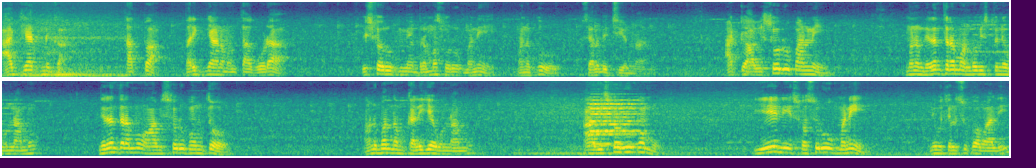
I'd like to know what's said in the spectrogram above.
ఆధ్యాత్మిక తత్వ పరిజ్ఞానం అంతా కూడా విశ్వరూపమే బ్రహ్మస్వరూపమని మనకు సెలవిచ్చి ఉన్నారు అటు ఆ విశ్వరూపాన్ని మనం నిరంతరం అనుభవిస్తూనే ఉన్నాము. నిరంతరము ఆ విశ్వరూపంతో అనుబంధం కలిగే ఉన్నాము. ఆ విశ్వరూపము ఏ నీ స్వస్వరూపమని నువ్వు తెలుసుకోవాలి.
